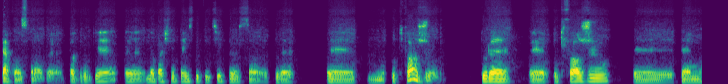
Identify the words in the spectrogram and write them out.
taką sprawę. Po drugie, e, no właśnie te instytucje, które, są, które e, utworzył, które e, utworzył ten,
